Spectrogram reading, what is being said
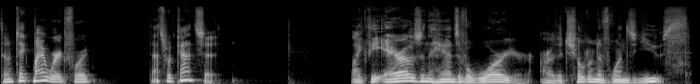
Don't take my word for it. That's what God said. Like the arrows in the hands of a warrior are the children of one's youth.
